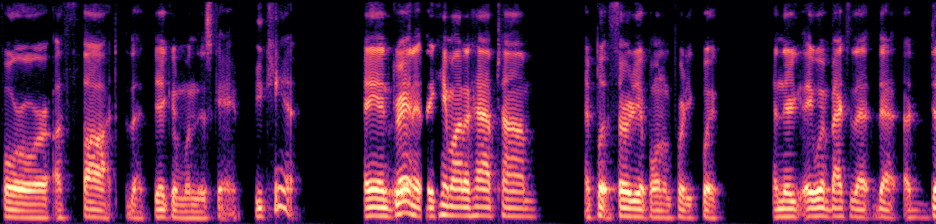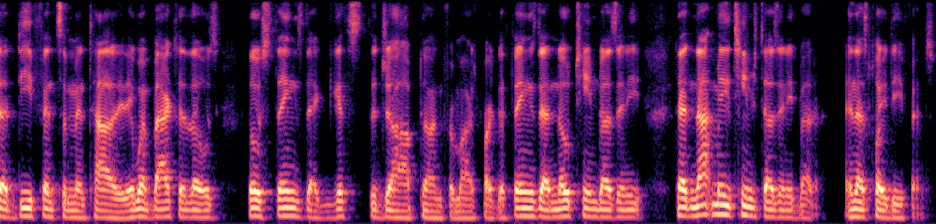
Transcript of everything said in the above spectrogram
for a thought that they can win this game. You can't. And Yeah. granted, they came out at halftime and put 30 up on them pretty quick. And they they went back to that that uh, that defensive mentality. They went back to those those things that gets the job done for Myers Park. The things that no team does any that not many teams does any better. And that's play defense.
